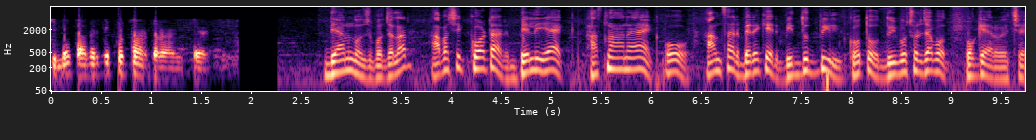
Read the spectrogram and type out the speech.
ছিল, তাদেরকে প্রত্যাহার করা হয়েছে আর কি। দেয়ানগঞ্জ উপজেলার আবাসিক কোয়ার্টার বেলি এক, হাসনাহানা এক ও আনসার বেরেকের বিদ্যুৎ বিল গত দুই বছর যাবৎ বকেয়া রয়েছে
